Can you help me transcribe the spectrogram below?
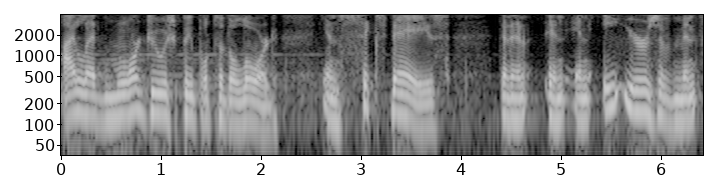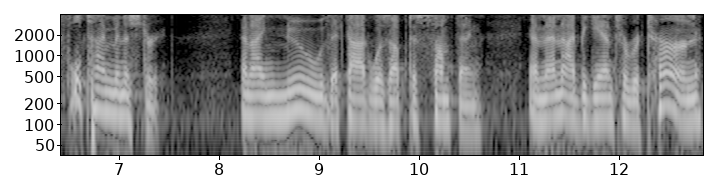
I led more Jewish people to the Lord in six days than in, in, in eight years of min, full time ministry. And I knew that God was up to something. And then I began to return.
